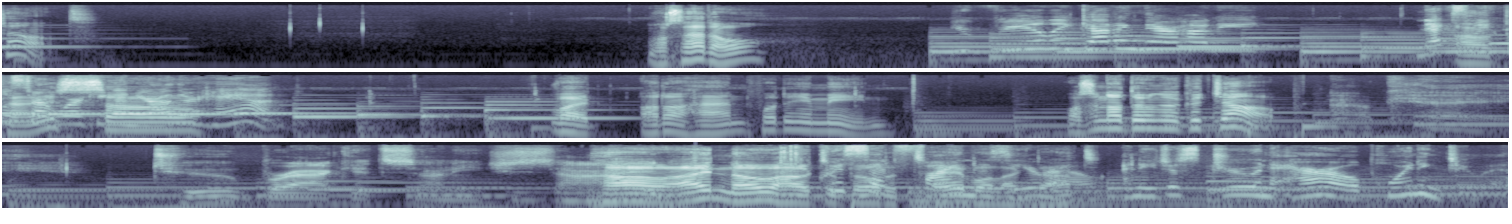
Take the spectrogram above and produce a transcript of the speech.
shot. Was that all? You're really getting there, honey. Next week we'll start working on your other hand. Wait, other hand? What do you mean? Was I not doing a good job? Okay. Two brackets on each side. Oh, I know how to Chris build a said find table the like zero, that. and he just drew an arrow pointing to it.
